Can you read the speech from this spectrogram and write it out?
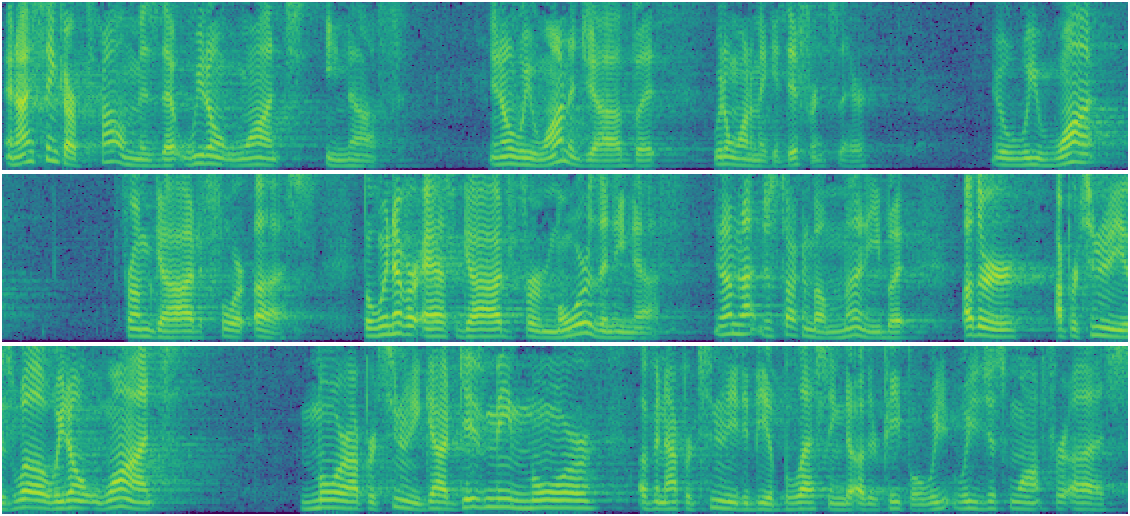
And I think our problem is that we don't want enough. You know, we want a job, but we don't want to make a difference there. You know, we want from God for us, but we never ask God for more than enough. And I'm not just talking about money, but other opportunity as well. We don't want more opportunity. God, give me more of an opportunity to be a blessing to other people. We, we just want for us,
